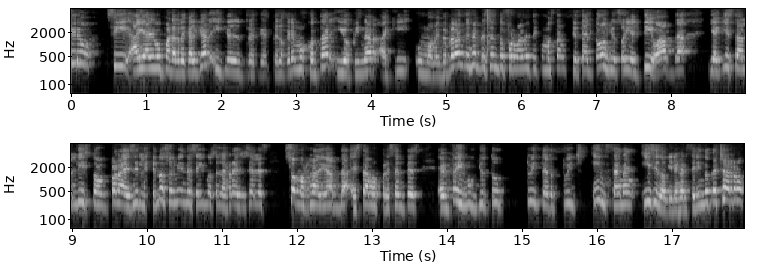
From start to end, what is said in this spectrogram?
Pero sí hay algo para recalcar y que te lo queremos contar y opinar aquí un momento. Pero antes me presento formalmente cómo están, qué tal todos. Yo soy el tío Abda y aquí están listos para decirles que no se olviden de seguirnos en las redes sociales. Somos Radio Abda, estamos presentes en Facebook, YouTube, Twitter, Twitch, Instagram y si no quieres ver este lindo cacharro,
